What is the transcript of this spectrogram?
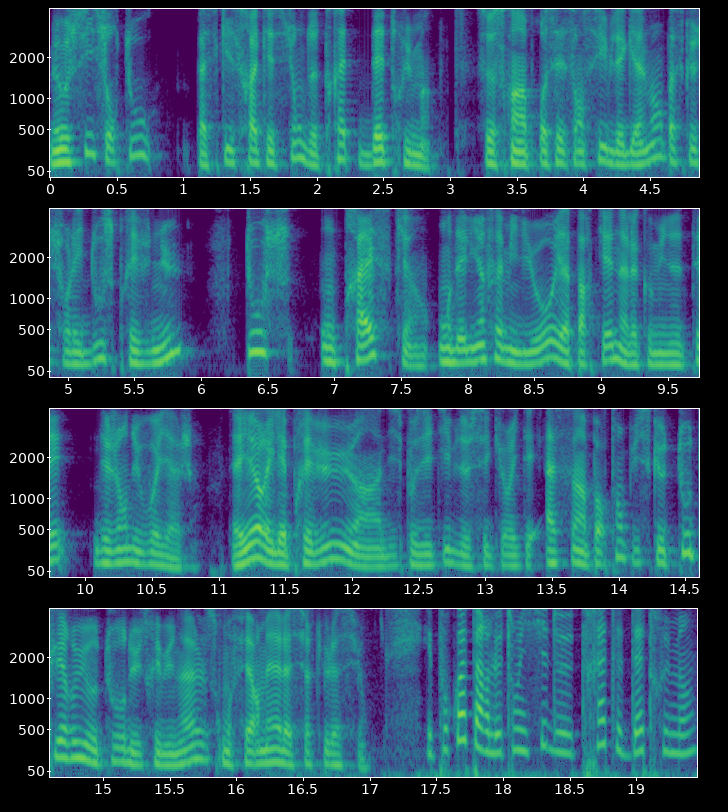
mais aussi, surtout, parce qu'il sera question de traite d'êtres humains. Ce sera un procès sensible également parce que sur les douze prévenus, tous ont presque ont des liens familiaux et appartiennent à la communauté des gens du voyage. D'ailleurs, il est prévu un dispositif de sécurité assez important puisque toutes les rues autour du tribunal seront fermées à la circulation. Et pourquoi parle-t-on ici de traite d'êtres humains?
